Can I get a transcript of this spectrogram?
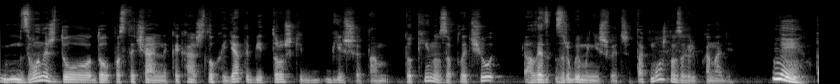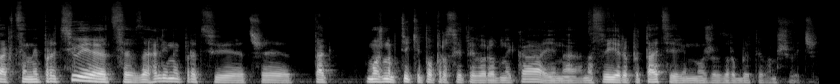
дзвониш до, до постачальника і кажеш, слухай, я тобі трошки більше там докину, заплачу, але зроби мені швидше. Так можна взагалі в Канаді? Ні, так це не працює, це взагалі не працює. Чи так можна б тільки попросити виробника, і на, на своїй репутації він може зробити вам швидше.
